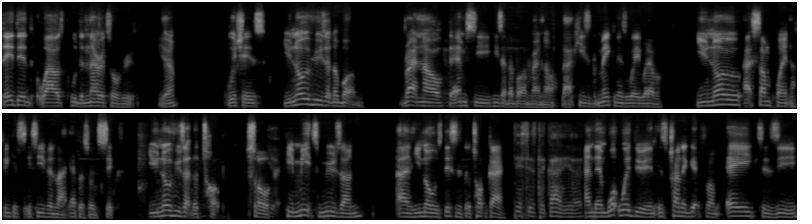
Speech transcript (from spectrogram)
they did what I was called the Naruto route, yeah, which is you know who's at the bottom. Right now, the MC, he's at the bottom right now. Like he's making his way, whatever. You know, at some point, I think it's it's even like episode six. You know who's at the top. So Yeah. he meets Muzan and he knows this is the top guy. this is the guy yeah And then what we're doing is trying to get from A to Z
